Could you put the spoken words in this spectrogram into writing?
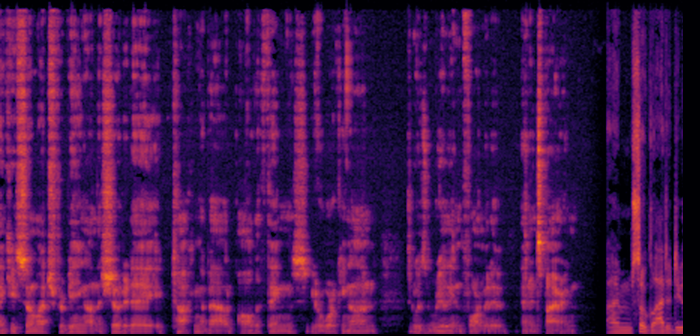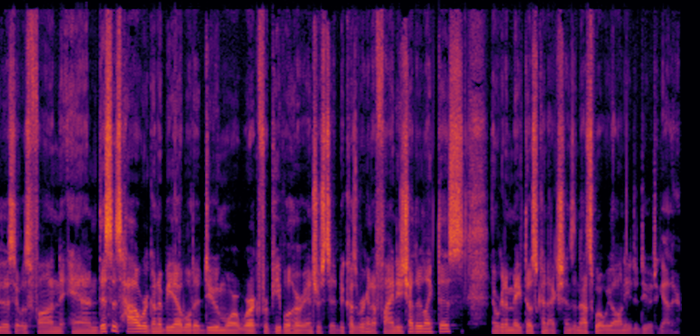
Thank you so much for being on the show today, talking about all the things you're working on. It was really informative and inspiring. I'm so glad to do this. It was fun. And this is how we're going to be able to do more work for people who are interested because we're going to find each other like this and we're going to make those connections. And that's what we all need to do together.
